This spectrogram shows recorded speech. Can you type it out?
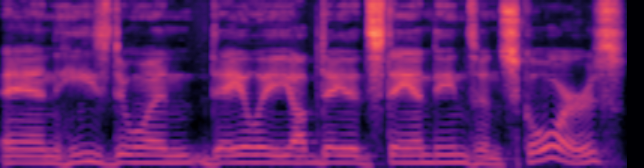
and he's doing daily updated standings and scores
